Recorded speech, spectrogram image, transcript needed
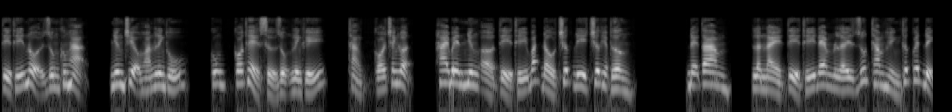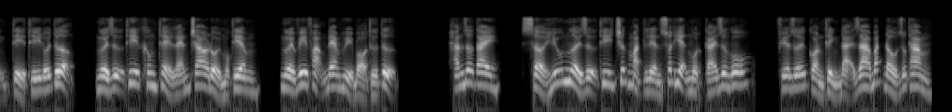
tỉ thí nội dung không hạn, nhưng triệu hoán linh thú, cũng có thể sử dụng linh khí, thẳng có tranh luận, hai bên nhưng ở tỉ thí bắt đầu trước đi trước hiệp thương. Đệ tam, lần này tỉ thí đem lấy rút thăm hình thức quyết định tỉ thí đối tượng, người dự thi không thể lén trao đổi mục tiêm, người vi phạm đem hủy bỏ thứ tự. Hắn giơ tay, sở hữu người dự thi trước mặt liền xuất hiện một cái dương gỗ, phía dưới còn thỉnh đại gia bắt đầu rút thăm.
